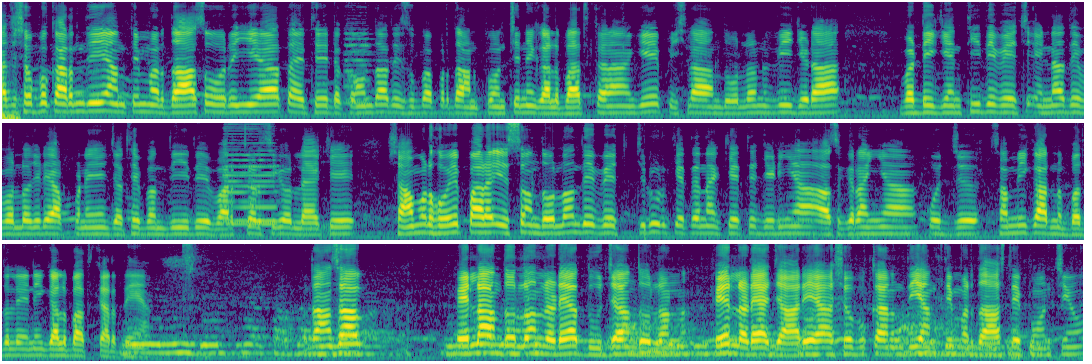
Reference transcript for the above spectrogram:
ਅੱਜ ਸ਼ੁਭ ਕਰਨ ਦੀ ਅੰਤਿਮ ਅਰਦਾਸ ਹੋ ਰਹੀ ਆ, ਤਾਂ ਇੱਥੇ ਡਕੌਂਦਾ ਦੇ ਸੂਬਾ ਪ੍ਰਧਾਨ ਪਹੁੰਚੇ ਨੇ, ਗੱਲਬਾਤ ਕਰਾਂਗੇ। ਪਿਛਲਾ ਅੰਦੋਲਨ ਵੀ ਜਿਹੜਾ ਵੱਡੀ ਗਿਣਤੀ ਦੇ ਵਿੱਚ ਇਹਨਾਂ ਦੇ ਵੱਲੋਂ ਜਿਹੜੇ ਆਪਣੇ ਜਥੇਬੰਦੀ ਦੇ ਵਰਕਰ ਸੀ ਉਹ ਲੈ ਕੇ ਸ਼ਾਮਲ ਹੋਏ, ਪਰ ਇਸ ਅੰਦੋਲਨ ਦੇ ਵਿੱਚ ਜ਼ਰੂਰ ਕਿਤੇ ਨਾ ਕਿਤੇ ਜਿਹੜੀਆਂ ਆਸਗਰਾਈਆਂ ਕੁਝ ਸਮੀਕਰਨ ਬਦਲੇ ਨੇ ਗੱਲਬਾਤ ਕਰਦੇ ਆ ਤਾਂ ਸਾਹਿਬ, ਪਹਿਲਾ ਅੰਦੋਲਨ ਲੜਿਆ, ਦੂਜਾ ਅੰਦੋਲਨ ਫਿਰ ਲੜਿਆ ਜਾ ਰਿਹਾ। ਸ਼ੁਭ ਕਰਨ ਦੀ ਅੰਤਿਮ ਅਰਦਾਸ ਤੇ ਪਹੁੰਚਿਓ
